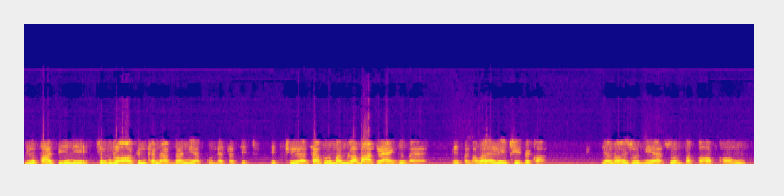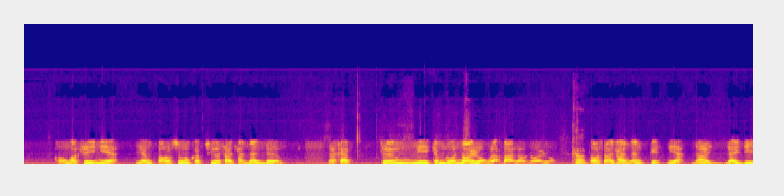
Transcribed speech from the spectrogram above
หรือปลายปีนี้ ซึ่งรอถึงขนาดนั้นเนี่ย คุณอาจจะติดติดเชื้อ ถ้าเผื่อมันระบาดแรงขึ้นมา ติดไปก่อนว่ารีบฉีดไปก่อน อย่างน้อยสุดเนี่ย ส่วนประกอบของของวัคซีนเนี่ย ยังต่อสู้กับเชื้อสายพันธุ์ดั้งเดิมนะครับ ซึ่งมีจำนวนน้อยลงละบ้านเราน้อยลงครับต่อสายพันธุ์อังกฤษเนี่ยได้ได้ดี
